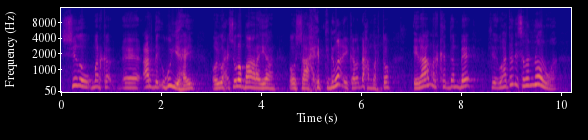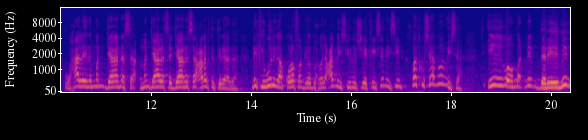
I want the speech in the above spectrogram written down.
siduu marka arday ugu yahay oy wax isula baarayaan oo saaxiibtinimo ay kala dhex marto ilaa marka dambe waa dad isla nool wa waxaa la yidhi man jaanasa man jaalasa jaanasa carabta tiraahdaa. Ninkii weligaa kula fadhiyood wax wada cabaysiin oo sheekaysanaysiin waad ku saamoobaysaa. Iyagooma dhib dareemin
